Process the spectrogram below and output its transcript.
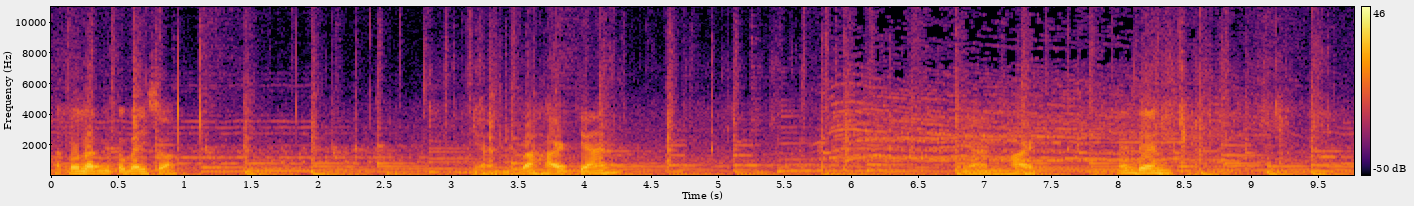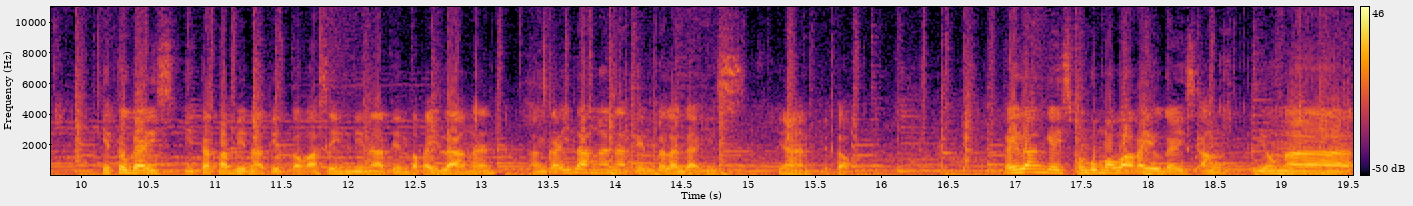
katulad nito guys, oh. Yan, di ba heart yan? Yan, heart. And then, ito guys, itatabi natin to kasi hindi natin to kailangan. Ang kailangan natin talaga is, yan, ito. Kailangan guys, pag gumawa kayo guys, ang yung ah,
